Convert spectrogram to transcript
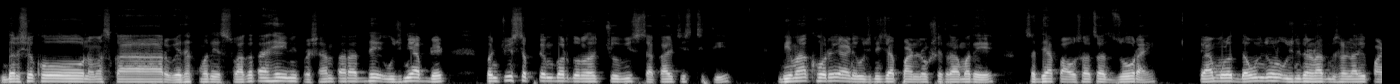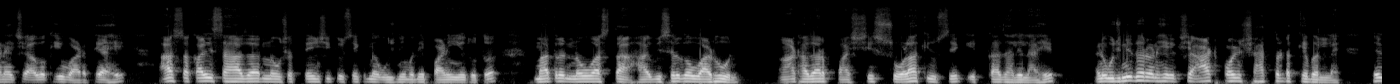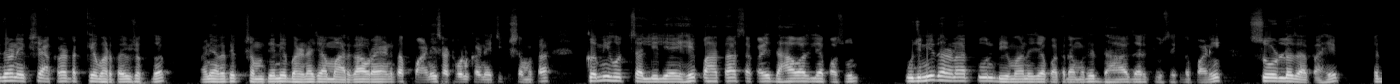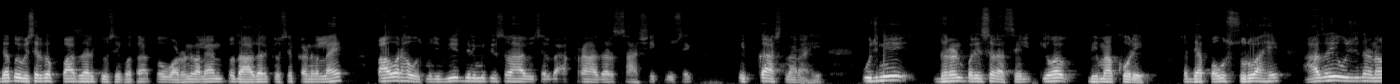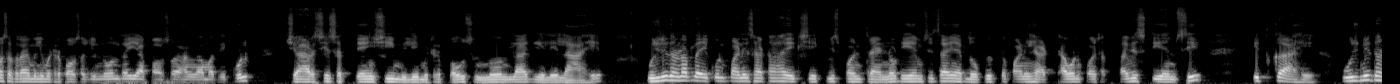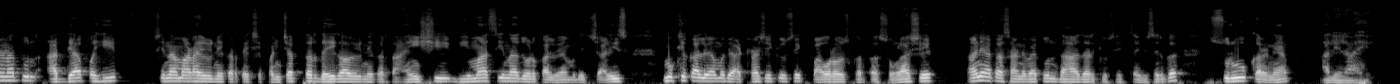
दर्शक हो नमस्कार. वेधकमध्ये स्वागत आहे. मी प्रशांत आराध्ये. उजनी अपडेट. पंचवीस सप्टेंबर दोन हजार चोवीस सकाळची स्थिती. भीमा खोरे आणि उजनीच्या पाणलोट क्षेत्रामध्ये सध्या पावसाचा जोर आहे. त्यामुळं दौंड जवळ उजनी धरणात मिसळणारी पाण्याची आवक ही वाढते आहे. आज सकाळी सहा हजार नऊशे त्र्याऐंशी क्युसेकनं उजनीमध्ये पाणी येत होतं. मात्र नऊ वाजता हा विसर्ग वाढून आठ हजार पाचशे सोळा क्युसेक इतका झालेला आहे. आणि उजनी धरण हे एकशे आठ पॉईंट शहात्तर टक्के भरलं आहे हे धरण एकशे अकरा टक्के भरता येऊ शकतं. आणि आता ते क्षमतेने भरण्याच्या मार्गावर आहे आणि आता पाणी साठवण करण्याची क्षमता कमी होत चाललेली आहे. हे पाहता सकाळी दहा वाजल्यापासून उजनी धरणातून भीमानेच्या पात्रामध्ये दहा हजार क्युसेकनं पाणी सोडलं जात आहे. सध्या तो विसर्ग पाच हजार क्युसेक होता. तो वाढवण्यात आला आणि तो दहा हजार क्युसेक करण्यात आला आहे. पॉवर हाऊस म्हणजे वीज निर्मितीसह हा विसर्ग अकरा हजार सहाशे क्युसेक इतका असणार आहे. उजनी धरण परिसर असेल किंवा भीमा खोरे सध्या पाऊस सुरू आहे. आजही उजनी धरणावर सतरा मिलीमीटर पावसाची नोंद आहे. या पावसाळा हंगामात एकूण चारशे सत्याऐंशी मिलीमीटर पाऊस नोंदला गेलेला आहे. उजनी धरणातला एकूण पाणीसाठा हा एकशे एकवीस पॉईंट त्र्याण्णव टीएमसीचा आहे. यातलं उपयुक्त पाणी हे अठ्ठावन्न पॉईंट सत्तावीस टीएमसी इतकं आहे. उजनी धरणातून अद्यापही सीनामाढा योजनेकरता एकशे पंच्याहत्तर दहीगाव योजनेकरता ऐंशी भीमा सीना जोड कालव्यामध्ये चाळीस मुख्य कालव्यामध्ये अठराशे क्युसेक पॉवर हाऊस करता सोळाशे आणि आता सांडव्यातून दहा हजार क्युसेकचा विसर्ग सुरू करण्यात आलेला आहे.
